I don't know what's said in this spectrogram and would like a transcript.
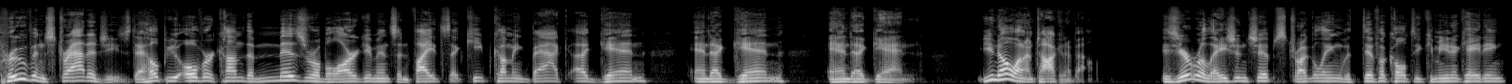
Proven strategies to help you overcome the miserable arguments and fights that keep coming back again and again and again. You know what I'm talking about. Is your relationship struggling with difficulty communicating?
